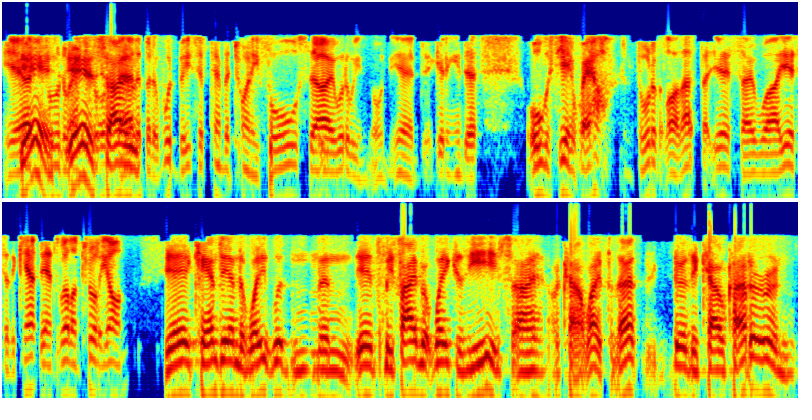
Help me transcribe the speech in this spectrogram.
Yeah, yeah, yeah. So, it, but it would be September 24. So what are we? Yeah, getting into August. Yeah, wow, thought of it like that. But yeah, so uh, yeah, so the countdown's well and truly on yeah, countdown to Weetwood, and, and yeah, it's my favourite week of the year, so I can't wait for that. Do the Calcutta and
